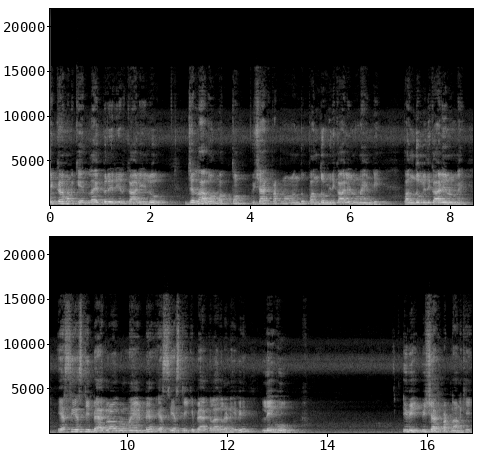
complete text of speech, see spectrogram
ఇక్కడ మనకి లైబ్రరీయన్ ఖాళీలు. జిల్లాలో మొత్తం విశాఖపట్నం నందు పంతొమ్మిది ఖాళీలు ఉన్నాయండి. పంతొమ్మిది ఖాళీలు ఉన్నాయి. ఎస్సీ ఎస్టీ బ్యాక్లాగులు ఉన్నాయంటే ఎస్సీ ఎస్టీకి బ్యాక్లాగులు అనేవి లేవు. ఇవి విశాఖపట్నానికి.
